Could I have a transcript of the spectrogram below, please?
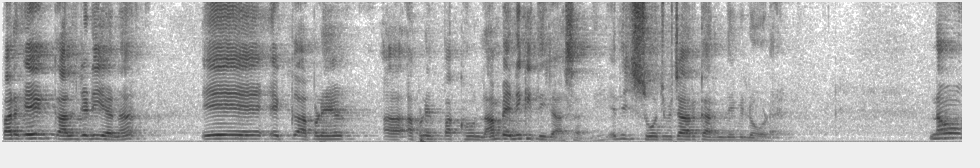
ਪਰ ਇਹ ਗੱਲ ਜਿਹੜੀ ਹੈ ਨਾ, ਇਹ ਇੱਕ ਆਪਣੇ ਆਪਣੇ ਪੱਖੋਂ ਲਾਂਭੇ ਨਹੀਂ ਕੀਤੀ ਜਾ ਸਕਦੀ, ਇਹਦੇ 'ਚ ਸੋਚ ਵਿਚਾਰ ਕਰਨ ਦੀ ਵੀ ਲੋੜ ਹੈ। ਨਾਓ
